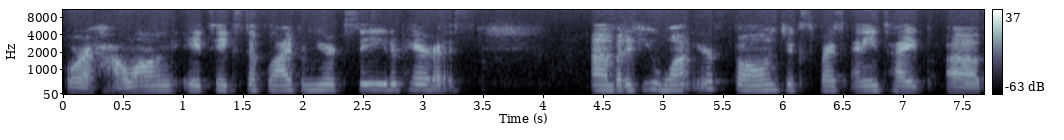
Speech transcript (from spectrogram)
or how long it takes to fly from New York City to Paris. Um, but if you want your phone to express any type of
